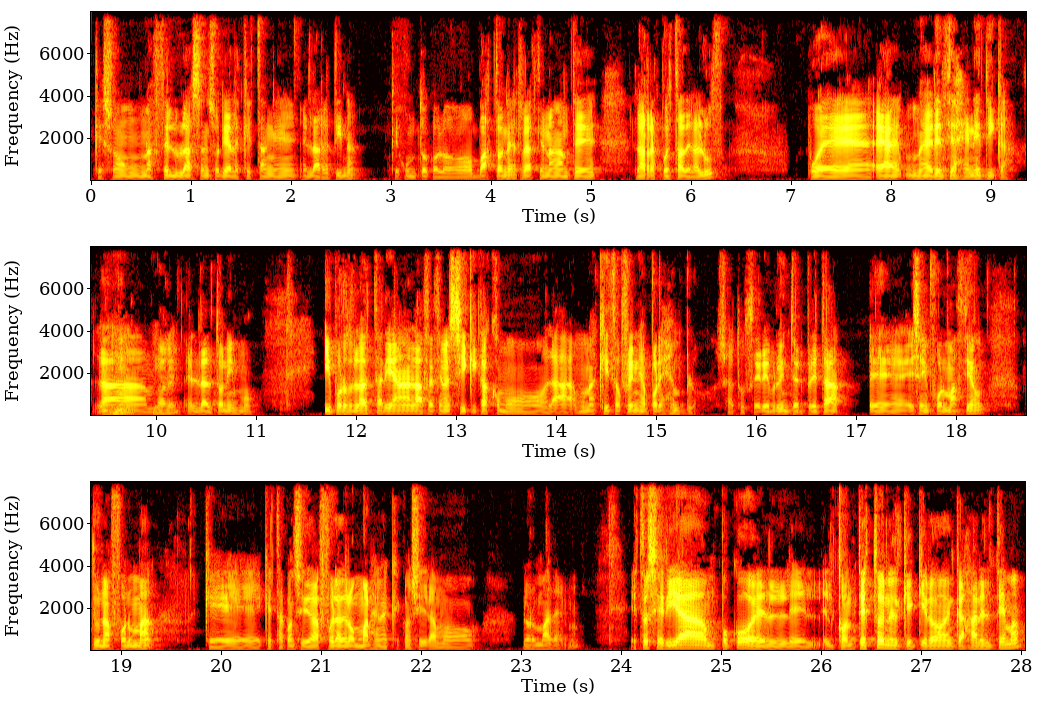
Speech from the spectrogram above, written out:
que son unas células sensoriales que están en, en la retina, que junto con los bastones reaccionan ante la respuesta de la luz. Pues es una herencia genética, la- Ujú, vale. el daltonismo. Y por otro lado estarían las afecciones psíquicas como la- una esquizofrenia, por ejemplo. O sea, tu cerebro interpreta eh, esa información de una forma que, que está considerada fuera de los márgenes que consideramos normales, ¿no? Esto sería un poco el, el- el contexto en el que quiero encajar el tema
